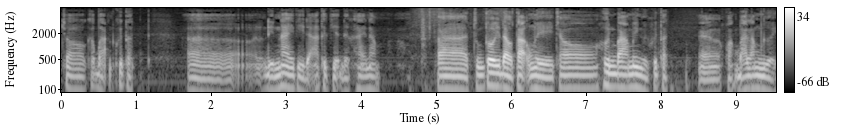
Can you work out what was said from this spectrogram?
cho các bạn khuyết tật. À, đến nay thì đã thực hiện được 2 năm. Và chúng tôi đào tạo nghề cho hơn 30 người khuyết tật, à, khoảng 35 người.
